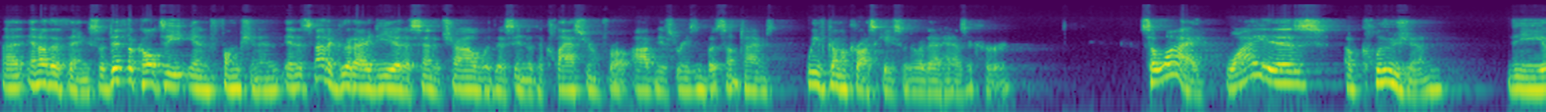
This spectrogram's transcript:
uh, and other things. So difficulty in function. And, and it's not a good idea to send a child with this into the classroom for obvious reasons, but sometimes we've come across cases where that has occurred. So why? Why is occlusion the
